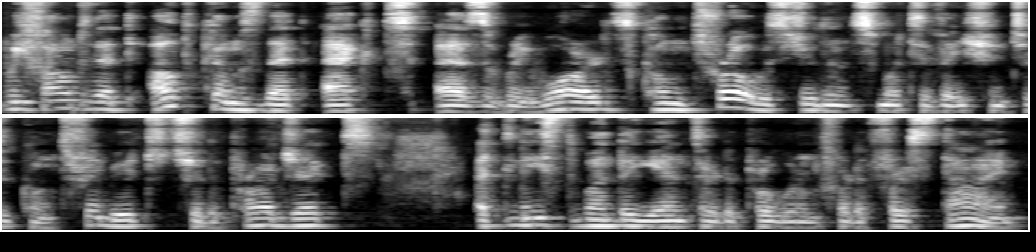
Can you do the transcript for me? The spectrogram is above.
we found that outcomes that act as rewards control students' motivation to contribute to the projects at least when they enter the program for the first time,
